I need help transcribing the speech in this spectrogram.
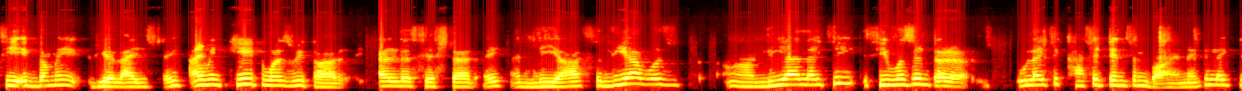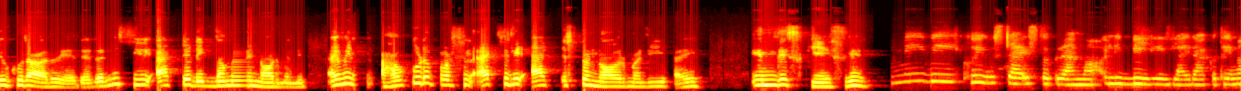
सी एकदमै realized है I mean Kate was with her elder sister है Leah so Leah was लियालाई चाहिँ सी वाजन्ट उसलाई चाहिँ खासै टेन्सन भएन कि लाइक त्यो कुराहरू हेरेर नि सी एक्टेड एकदमै normally I mean how could a person actually act यस्तो नर्मली है इन दिस केस के मेबी खोइ उसलाई यस्तो कुरामा अलिक बिलिभ लागिरहेको थिएन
